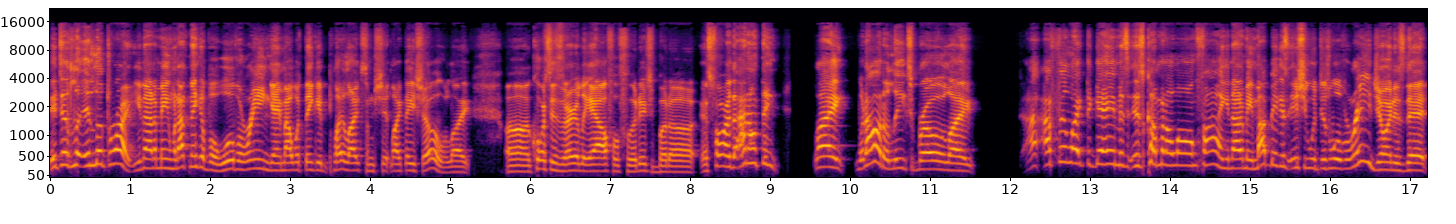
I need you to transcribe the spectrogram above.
it just it looked right. You know what I mean? When I think of a Wolverine game, I would think it'd play like some shit like they show. Like, uh, of course, it's early alpha footage, but uh, as far as I don't think like with all the leaks, bro, like I, I feel like the game is, is coming along fine. You know what I mean? My biggest issue with this Wolverine joint is that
